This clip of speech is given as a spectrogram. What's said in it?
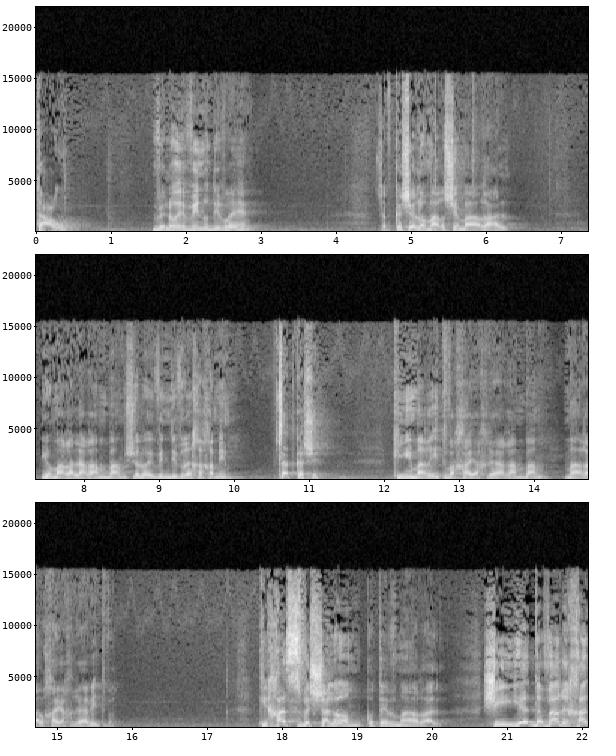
טעו ולא הבינו דבריהם. עכשיו, קשה לומר שמהר"ל יאמר על הרמב"ם שלא הבין דברי חכמים. קצת קשה. כי אם הריטב"א חי אחרי הרמב"ם, מהר"ל חי אחרי הריטב"א. כי חס ושלום, כותב מהר"ל, שיהיה דבר אחד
